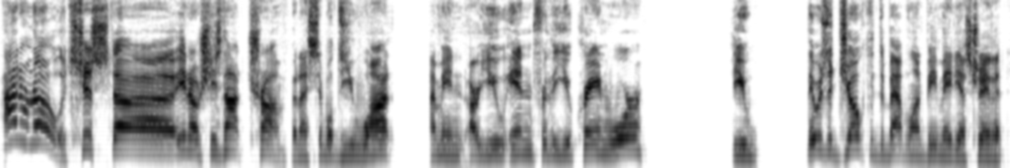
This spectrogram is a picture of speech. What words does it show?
I don't know. It's just, uh, you know, she's not Trump. And I said, well, do you want I mean, are you in for the Ukraine war? Do you? There was a joke that the Babylon Bee made yesterday that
